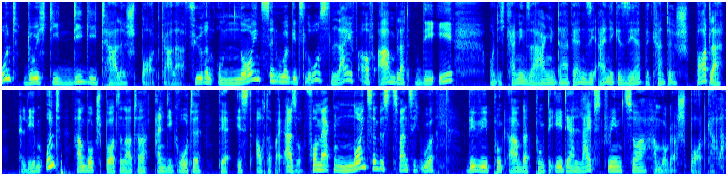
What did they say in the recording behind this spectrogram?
und durch die digitale Sportgala führen. Um 19 Uhr geht's los, live auf abendblatt.de. Und ich kann Ihnen sagen, da werden Sie einige sehr bekannte Sportler erleben. Und Hamburg Sportsenator Andi Grote, der ist auch dabei. Also vormerken, 19 bis 20 Uhr www.abendblatt.de, der Livestream zur Hamburger Sportgala.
